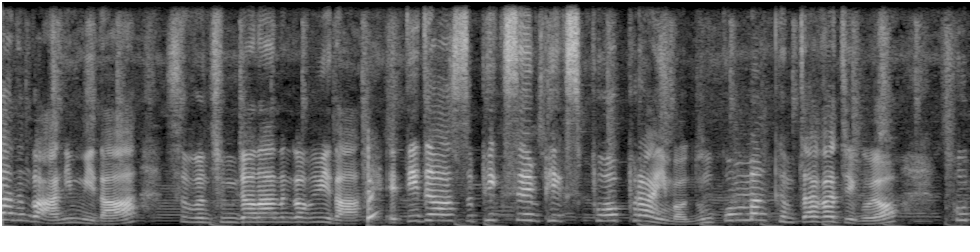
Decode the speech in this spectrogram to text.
세수하는 거 아닙니다. 수분 충전하는 겁니다. 에뛰드하우스 픽스앤픽스 포어 프라이머 눈곱만큼 짜가지고요. 코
